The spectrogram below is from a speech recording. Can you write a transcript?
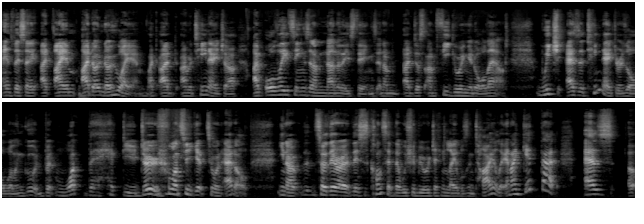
and they say, I, I am, I don't know who I am. Like I, I'm a teenager. I'm all these things and I'm none of these things, and I'm, I just, I'm figuring it all out. Which, as a teenager, is all well and good. But what the heck do you do once you get to an adult? You know, so there are there's this concept that we should be rejecting labels entirely, and I get that as uh,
